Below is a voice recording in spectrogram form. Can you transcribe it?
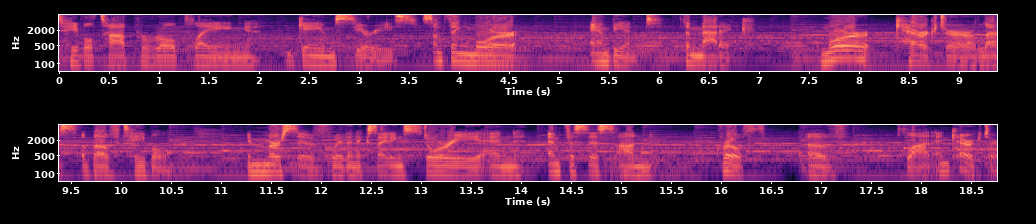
tabletop role playing game series. Something more ambient, thematic, more character, less above table, immersive with an exciting story and emphasis on growth of plot and character.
